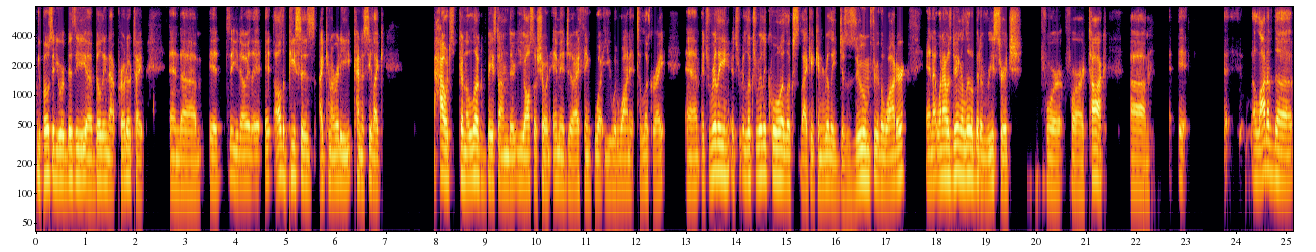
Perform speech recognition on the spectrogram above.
you posted you were busy uh, building that prototype, and um, it you know it, it, all the pieces I can already kind of see like how it's going to look based on there. You also show an image of I think what you would want it to look right. And it's really it's, it looks really cool. It looks like it can really just zoom through the water. And when I was doing a little bit of research for for our talk, um, it, a lot of the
